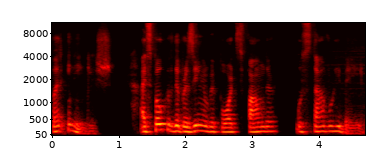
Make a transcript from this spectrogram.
but in English. I spoke with the Brazilian Report's founder, Gustavo Ribeiro.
